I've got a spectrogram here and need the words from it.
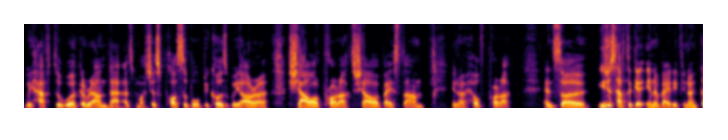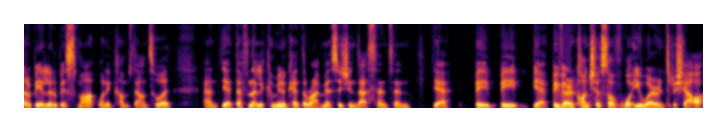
we have to work around that as much as possible because we are a shower product, shower based, um, you know, health product. And so you just have to get innovative, you know, got to be a little bit smart when it comes down to it. And yeah, definitely communicate the right message in that sense. And yeah, be, be yeah, be very conscious of what you wear into the shower.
